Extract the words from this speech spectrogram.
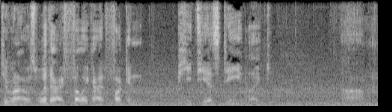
dude, when I was with her, I felt like I had fucking PTSD. Like, um,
